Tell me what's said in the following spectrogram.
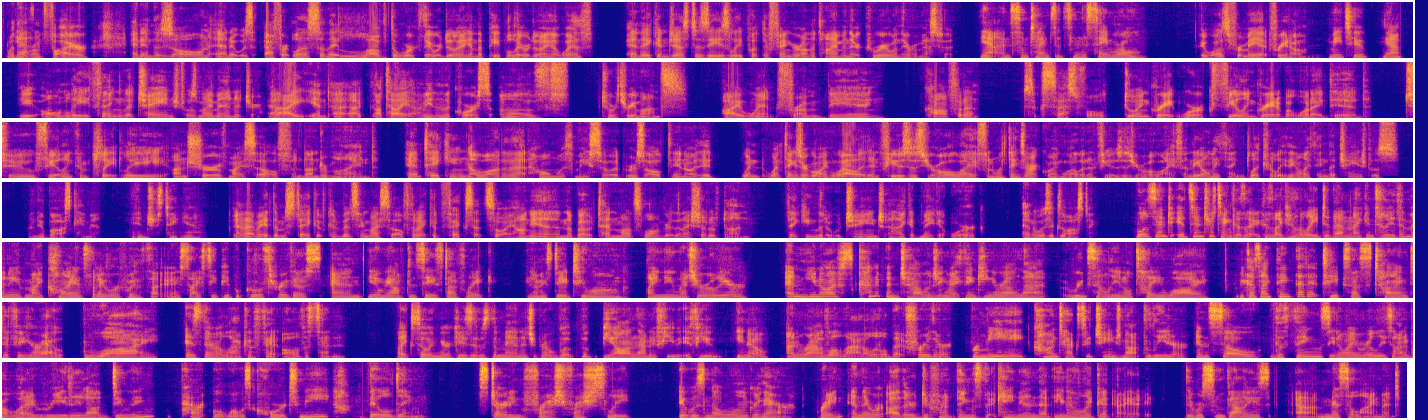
when yes. they were on fire and in the zone and it was effortless and they loved the work they were doing and the people they were doing it with. And they can just as easily put their finger on the time in their career when they were a misfit. Yeah. And sometimes it's in the same role. It was for me at Frito. Me too. Yeah. The only thing that changed was my manager. And I, and I, I'll tell you, I mean, in the course of two or three months, I went from being confident successful, doing great work, feeling great about what I did, to feeling completely unsure of myself and undermined, and taking a lot of that home with me. So it result, you know, it when when things are going well, it infuses your whole life, and when things aren't going well, it infuses your whole life. And the only thing, literally, the only thing that changed was a new boss came in. Interesting, yeah. And I made the mistake of convincing myself that I could fix it. So I hung in about 10 months longer than I should have done, thinking that it would change and I could make it work. And it was exhausting. Well, it's, in, it's interesting because I, cause I can relate to that. And I can tell you that many of my clients that I work with, I, I see people go through this. And, you know, we often say stuff like, you know, I stayed too long. I knew much earlier. And, you know, I've kind of been challenging my thinking around that recently. And I'll tell you why. Because I think that it takes us time to figure out why is there a lack of fit all of a sudden? Like, so in your case, it was the manager, but, but beyond that, if you, if you, you know, unravel that a little bit further, for me, context had changed, not the leader. And so the things, you know, I really thought about what I really loved doing, part, what was core to me, building, starting fresh, fresh slate. It was no longer there. Right. And there were other different things that came in that, you know, like I, I, there was some values uh, misalignment.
